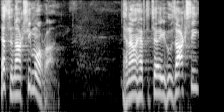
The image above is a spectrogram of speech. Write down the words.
That's an oxymoron. And I don't have to tell you who's oxy.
